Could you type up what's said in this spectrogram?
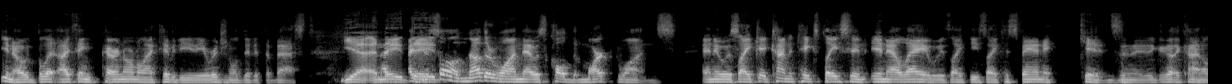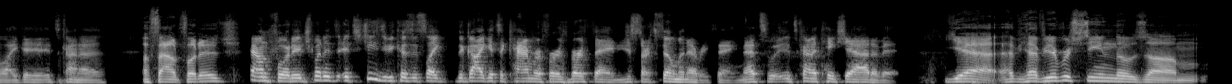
you know, I think Paranormal Activity, the original, did it the best. yeah, and they I, I they just saw another one that was called the Marked Ones, and it was like it kind of takes place in in L.A. with like these like Hispanic kids, and it kind of like it's kind of a found footage. found footage, but it's it's cheesy because it's like the guy gets a camera for his birthday and he just starts filming everything. That's it's kind of takes you out of it. Yeah, have you have you ever seen those um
